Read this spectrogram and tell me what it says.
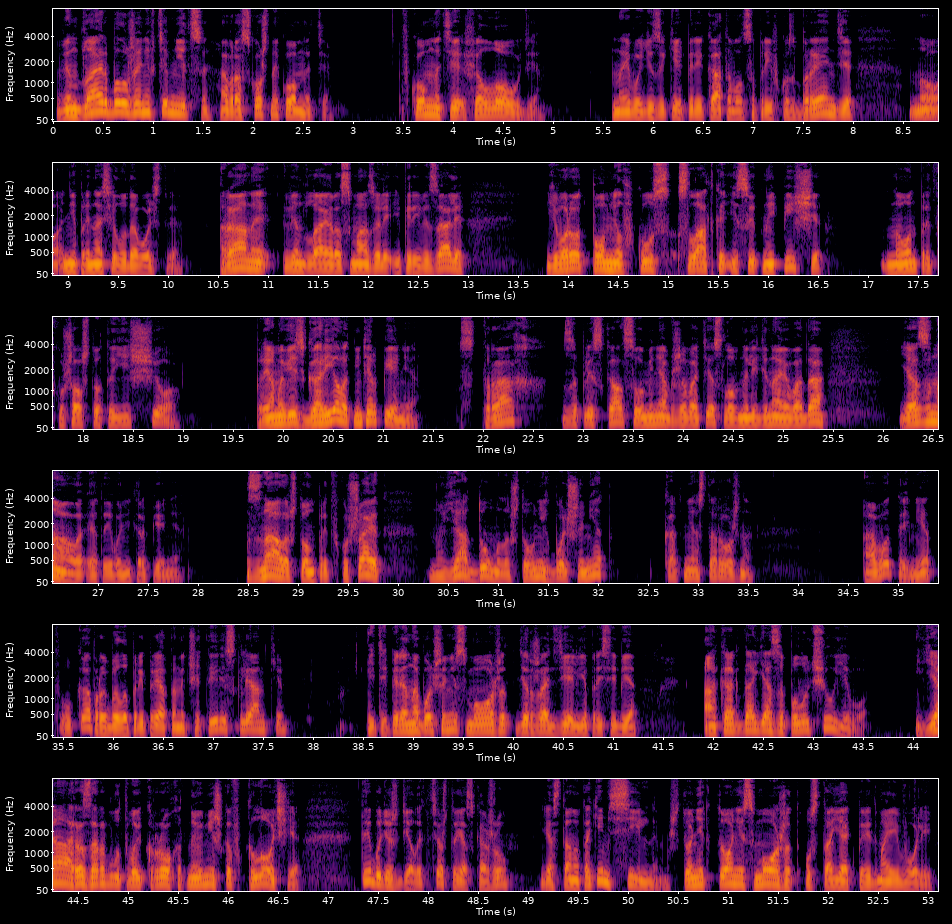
Виндлайер был уже не в темнице, а в роскошной комнате. В комнате Феллоуди. На его языке перекатывался привкус бренди, но не приносил удовольствия. Раны Виндлайера смазали и перевязали. Его рот помнил вкус сладкой и сытной пищи, но он предвкушал что-то еще. Прямо весь горел от нетерпения. Страх заплескался у меня в животе, словно ледяная вода. Я знала это его нетерпение. Знала, что он предвкушает, но я думала, что у них больше нет. Как неосторожно. А вот и нет. У Капры было припрятано четыре склянки, и теперь она больше не сможет держать зелье при себе. А когда я заполучу его, я разорву твой крохотный умишка в клочья. Ты будешь делать все, что я скажу, я стану таким сильным, что никто не сможет устоять перед моей волей.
